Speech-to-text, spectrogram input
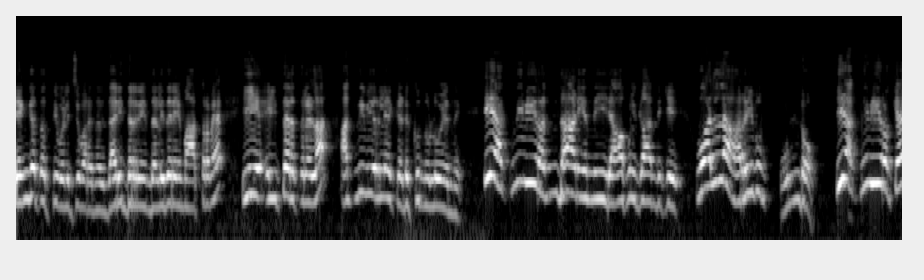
രംഗത്തെത്തി വിളിച്ചു പറയുന്നത്. ദരിദ്രരെയും ദളിതരെയും മാത്രമേ ഈ ഇത്തരത്തിലുള്ള അഗ്നിവീറിലേക്ക് എടുക്കുന്നുള്ളൂ എന്ന്. ഈ അഗ്നിവീർ എന്താണ് എന്ന് ഈ രാഹുൽ ഗാന്ധിക്ക് വല്ല അറിവും ഉണ്ടോ? ഈ അഗ്നിവീറൊക്കെ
